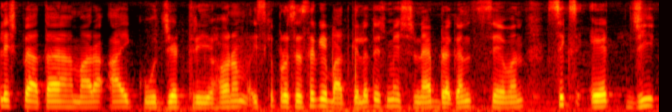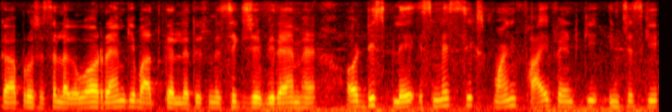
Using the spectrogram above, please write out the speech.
लिस्ट पे आता है हमारा आई कू जेड थ्री और हम इसके प्रोसेसर की बात कर ले तो इसमें Snapdragon seven six eight G का प्रोसेसर लगा हुआ है और रैम की बात कर ले तो इसमें सिक्स जी बी रैम है और डिस्प्ले इसमें सिक्स पॉइंट फाइव इंच की इंचेस की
